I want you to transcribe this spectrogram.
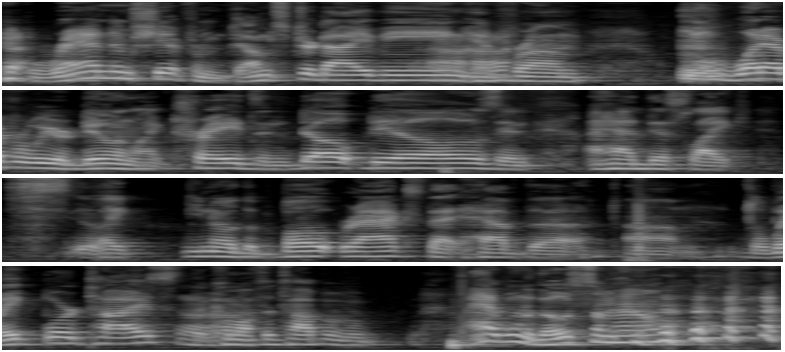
Random shit from dumpster diving Uh-huh. and from whatever we were doing, like trades and dope deals. And I had this like, like you know, the boat racks that have the um, the wakeboard ties that come Uh-huh. off the top of a. I had one of those somehow.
